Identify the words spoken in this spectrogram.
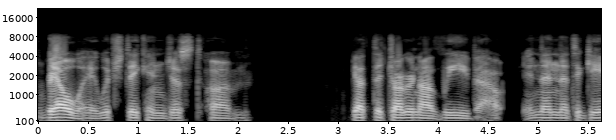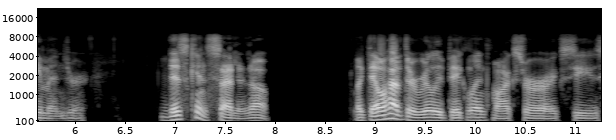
Railway, which they can just um, get the Juggernaut Liebe out, and then that's a game ender. This can set it up. Like they'll have their really big Link monster or Xyz,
